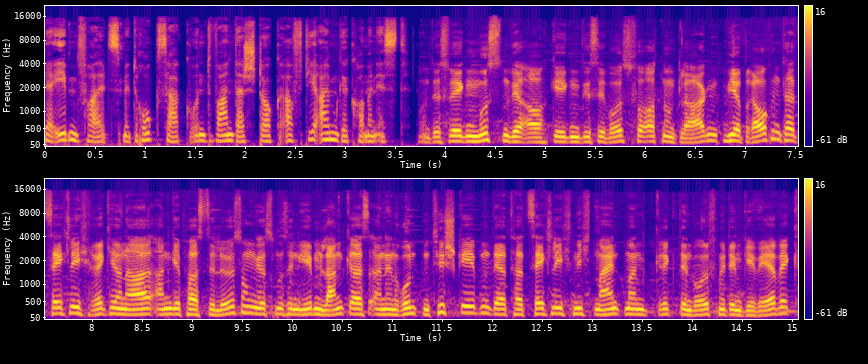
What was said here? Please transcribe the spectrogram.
der ebenfalls mit Rucksack und Wanderstock auf die Alm gekommen ist. Und deswegen mussten wir auch gegen diese Wolfsverordnung klagen. Wir brauchen tatsächlich regional angepasste Lösungen. Es muss in jedem Landkreis einen runden Tisch geben, der tatsächlich nicht meint, man kriegt den Wolf mit dem Gewehr weg,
